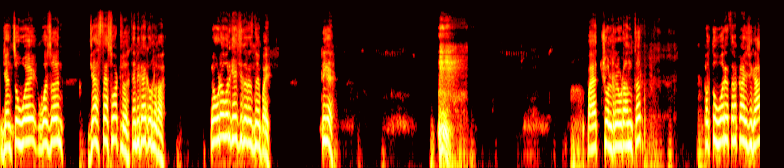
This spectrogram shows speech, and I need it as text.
ज्यांचं वय वजन जास्त असं वाटलं त्यांनी काय करू नका. एवढं वर घ्यायची गरज नाही पाय. ठीक आहे. पायात शोल्डर एवढं अंतर. फक्त वर येताना काळजी घ्या.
